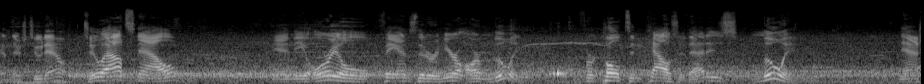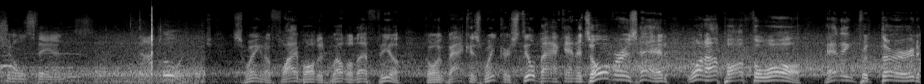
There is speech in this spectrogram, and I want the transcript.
and there's two down. Two outs now, and the Oriole fans that are here are mooing for Colton Cowser. That is mooing. Nationals fans not booing. Swinging a fly ball did well to left field. Going back is Winker, still back, and it's over his head. One up off the wall. Heading for third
